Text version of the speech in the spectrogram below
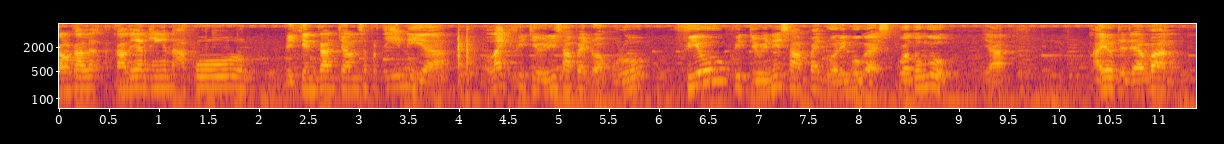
Kalau kal- kalian ingin aku bikinkan channel seperti ini ya like video ini sampai 20 view video ini sampai 2000 guys. Gua tunggu ya. Ayo Dede Avan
